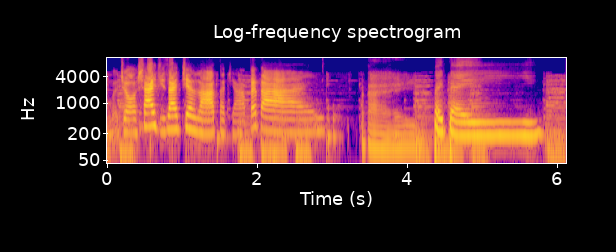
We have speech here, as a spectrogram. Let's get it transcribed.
我们就下一集再见啦，大家拜拜。拜拜。拜拜。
